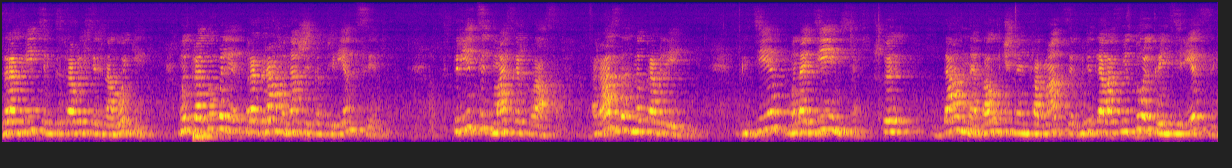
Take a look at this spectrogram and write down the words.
за развитием цифровых технологий, мы продумали программу нашей конференции в 30 мастер-классов разных направлений, где мы надеемся, что Данная полученная информация будет для вас не только интересной,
